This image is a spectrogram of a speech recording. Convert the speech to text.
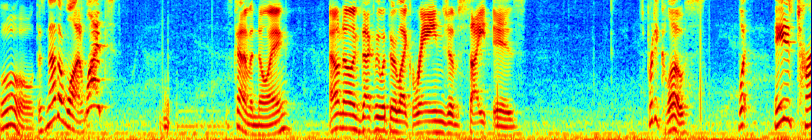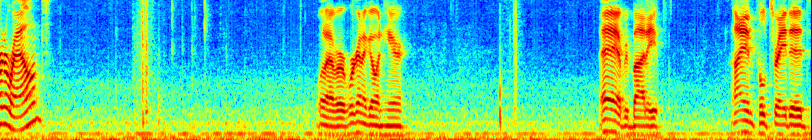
Oh, there's another one. What? This is kind of annoying. I don't know exactly what their like range of sight is. It's pretty close. What? Can you just turn around? Whatever, we're gonna go in here. Hey everybody. I infiltrated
